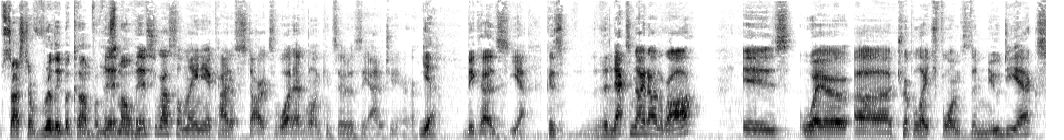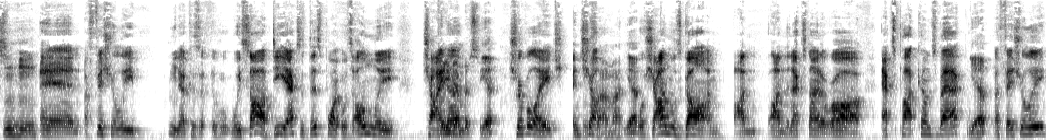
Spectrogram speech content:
starts to really become from this Thi- moment. This WrestleMania kind of starts what everyone considers the Attitude Era. yeah. because yeah, because the next night on Raw is where uh, Triple H forms the new DX Mm-hmm. and officially, you know, because we saw DX at this point was only Chyna, Three members. Yep. Triple H, and Shawn. Shawn yep. Well, Shawn was gone on on the next night of Raw. X Pac comes back Yep. officially,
